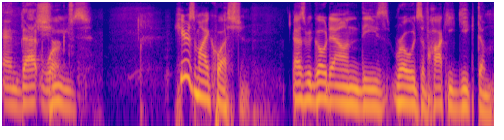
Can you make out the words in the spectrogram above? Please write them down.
And that worked. Here's my question as we go down these roads of hockey geekdom.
